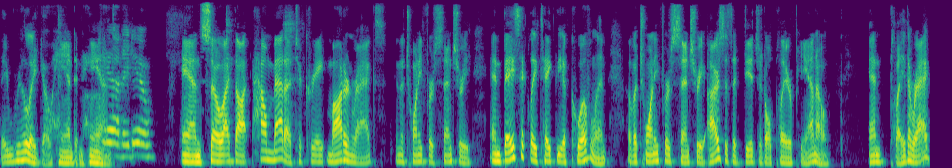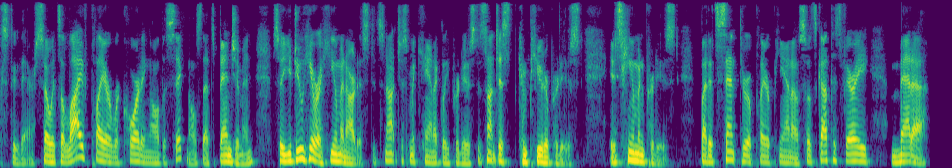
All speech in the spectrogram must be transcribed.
they really go hand in hand. Yeah, they do. And so I thought, how meta to create modern rags in the 21st century and basically take the equivalent of a 21st century. Ours is a digital player piano and play the rags through there. So it's a live player recording all the signals. That's Benjamin. So you do hear a human artist. It's not just mechanically produced. It's not just computer produced. It's human produced, but it's sent through a player piano. So it's got this very meta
